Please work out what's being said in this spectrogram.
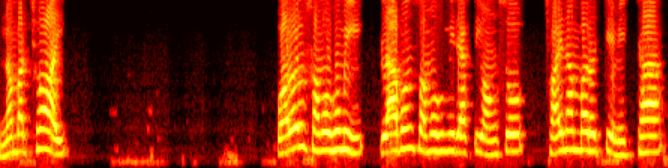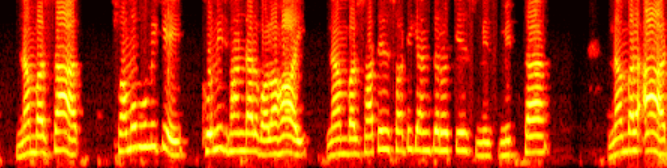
নাম্বার ছয়, পরল সমভূমি প্লাবন সমভূমির একটি অংশ। ছয় নাম্বার হচ্ছে মিথ্যা। নাম্বার সাত, সমভূমিকে খনিজ ভান্ডার বলা হয়। নাম্বার সাতের সঠিক অ্যান্সার হচ্ছে মিথ্যা। নাম্বার আট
